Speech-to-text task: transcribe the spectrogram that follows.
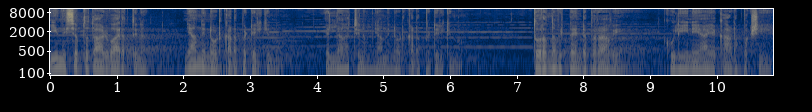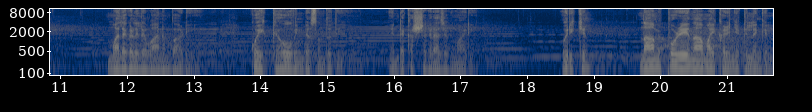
ഈ നിശബ്ദ താഴ്വാരത്തിന് ഞാൻ നിന്നോട് കടപ്പെട്ടിരിക്കുന്നു. എല്ലാറ്റിനും ഞാൻ നിന്നോട് കടപ്പെട്ടിരിക്കുന്നു. തുറന്നുവിട്ട എന്റെ പിറാവെ കുലീനയായ കാടപ്പക്ഷി മലകളിലെ വാനമ്പാടി കൊയ്ക്കഹോവിന്റെ സന്തതി. എന്റെ കർഷക രാജകുമാരി ഒരിക്കൽ നാം ഇപ്പോഴേ നാമായി കഴിഞ്ഞിട്ടില്ലെങ്കിൽ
